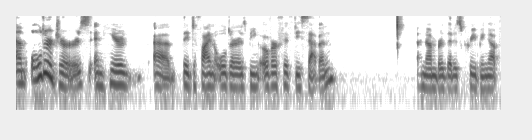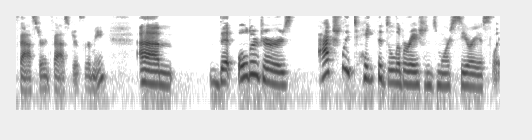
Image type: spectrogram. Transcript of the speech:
Um, older jurors, and here uh, they define older as being over 57, a number that is creeping up faster and faster for me, um, that older jurors actually take the deliberations more seriously.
